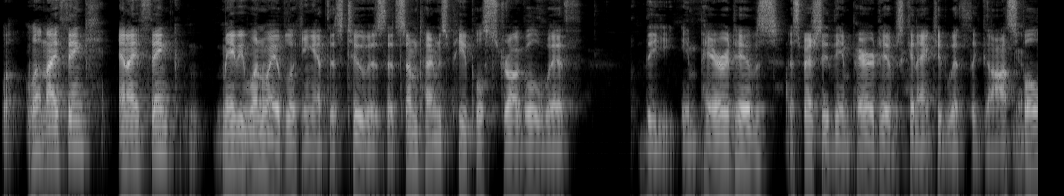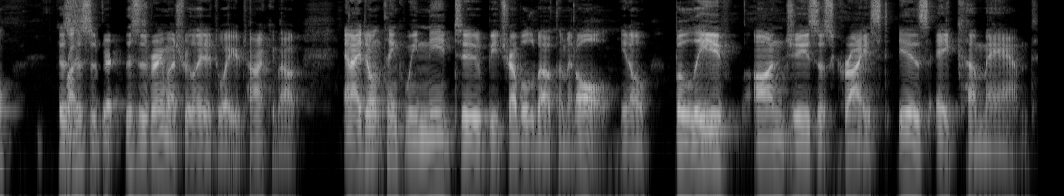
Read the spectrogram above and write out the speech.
Well, well, and I think, and I think maybe one way of looking at this too is that sometimes people struggle with the imperatives, especially the imperatives connected with the gospel, because right. this is this is very much related to what you're talking about. And I don't think we need to be troubled about them at all. You know, believe on Jesus Christ is a command.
